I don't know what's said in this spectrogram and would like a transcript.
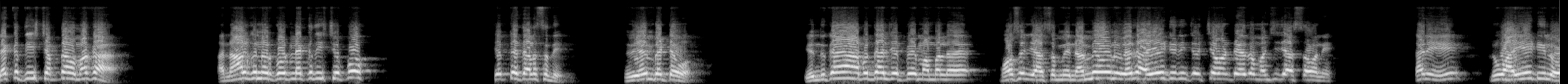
లెక్క తీసి చెప్తావు మాక? ఆ నాలుగున్నర కోట్లు లెక్క తీసి చెప్పు. చెప్తే తెలుస్తుంది. నువ్వేం పెట్టావు? ఎందుకే అబద్ధాలు చెప్పి మమ్మల్ని మోసం చేస్తావు? మీరు నమ్మేవు నువ్వేదో ఐఐటి నుంచి వచ్చావంటే ఏదో మంచి చేస్తావని. కానీ నువ్వు ఐఐటిలో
